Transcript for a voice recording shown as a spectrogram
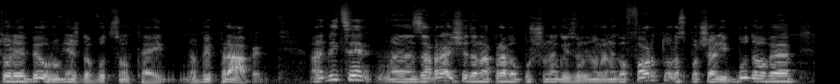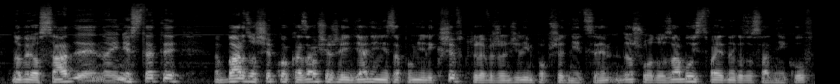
który był również dowódcą tej wyprawy. Anglicy e, zabrali się do naprawy opuszczonego i zrujnowanego fortu, rozpoczęli budowę nowej osady, no i niestety bardzo szybko okazało się, że Indianie nie zapomnieli krzywd, które wyrządzili im poprzednicy. Doszło do zabójstwa jednego z osadników,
